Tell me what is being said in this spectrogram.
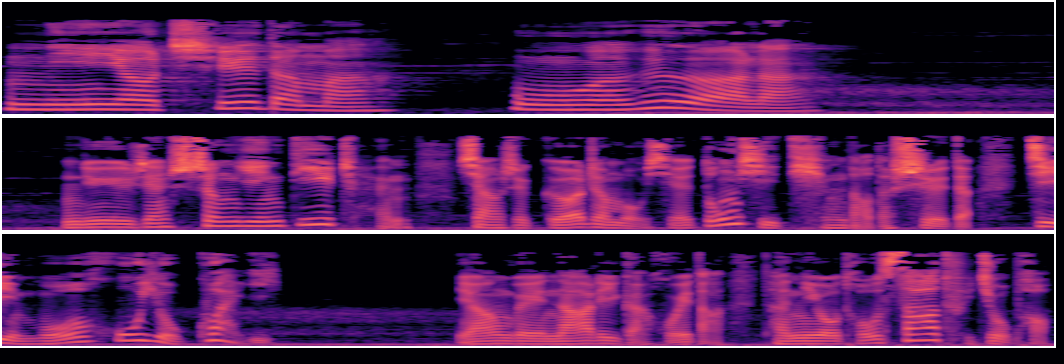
你有吃的吗？我饿了。女人声音低沉，像是隔着某些东西听到的似的，既模糊又怪异。杨伟哪里敢回答？他扭头撒腿就跑。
